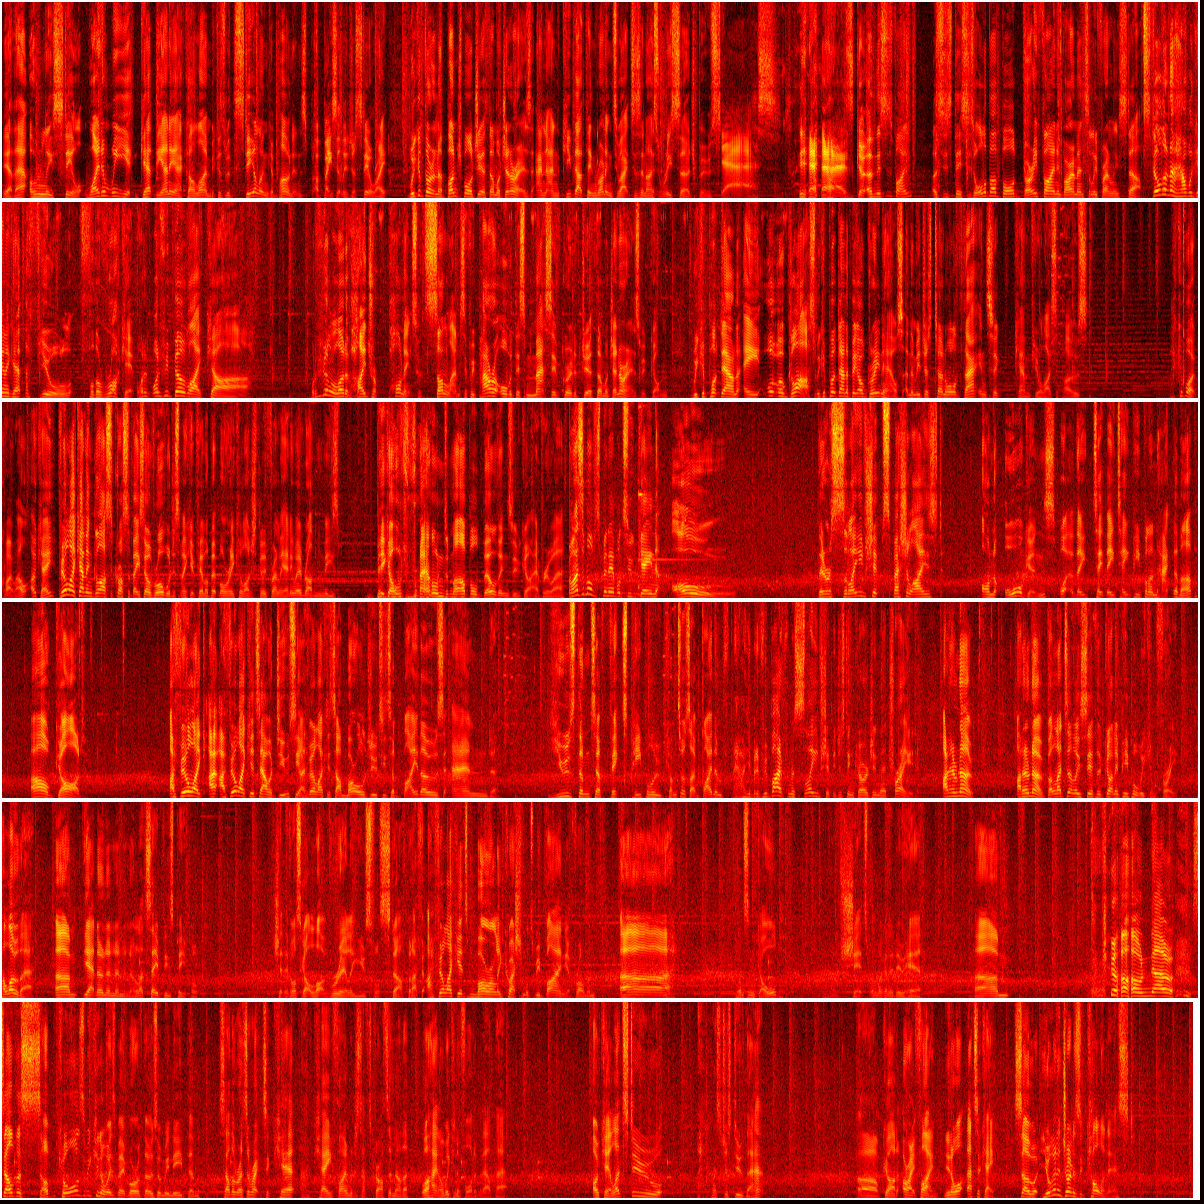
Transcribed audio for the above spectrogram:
Yeah, they're only steel. Why don't we get the ENIAC online? Because with steel and components, uh, basically just steel, right? We could throw in a bunch more geothermal generators and, and keep that thing running to act as a nice research boost. Yes. Yes, good. And this is fine. This is, this is all above board. Very fine, environmentally friendly stuff. Still don't know how we're going to get the fuel for the rocket. What if, what if we build, like, uh... What if we build a load of hydroponics with sun lamps? If we power it all with this massive grid of geothermal generators we've gotten, we could put down a... Oh, oh, glass. We could put down a big old greenhouse, and then we just turn all of that into chem fuel, I suppose. That could work quite well. Okay. feel like adding glass across the base overall will just make it feel a bit more ecologically friendly anyway, rather than these big old round marble buildings we've got everywhere. Asimov's been able to gain... Oh... They're a slave ship specialized on organs. What they take? They take people and hack them up. Oh God. I feel like I, I feel like it's our duty. I feel like it's our moral duty to buy those and use them to fix people who come to us. Like buy them. Yeah, but if we buy it from a slave ship, you're just encouraging their trade. I don't know. I don't know. But let's at least see if they've got any people we can free. Hello there. Um, yeah, no, no, no, no, no. Let's save these people. Shit, they've also got a lot of really useful stuff, but I, I feel like it's morally questionable to be buying it from them. Uh, you want some gold? Oh, shit. What am I going to do here? Um, oh no! Sell the sub-cores? We can always make more of those when we need them. Sell the resurrector kit. Okay, fine. We'll just have to craft another. Well, hang on. We can afford it without that. Okay, let's do... Let's just do that. Oh, God. All right, fine. You know what? That's okay. So, you're going to join as a colonist.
